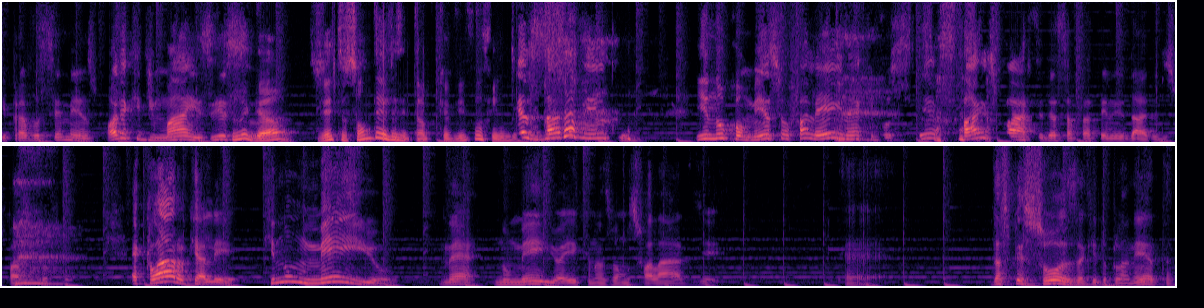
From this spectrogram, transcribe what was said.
e para você mesmo. Olha que demais isso. Legal. Gente, eu sou um deles, então, porque eu vivo rindo. Exatamente. E no começo eu falei, né, que você faz parte dessa fraternidade do espaço profundo. É claro que ali, que no meio, né, no meio aí que nós vamos falar de é, das pessoas aqui do planeta,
